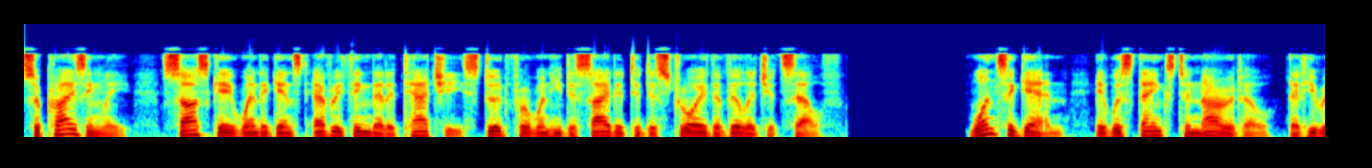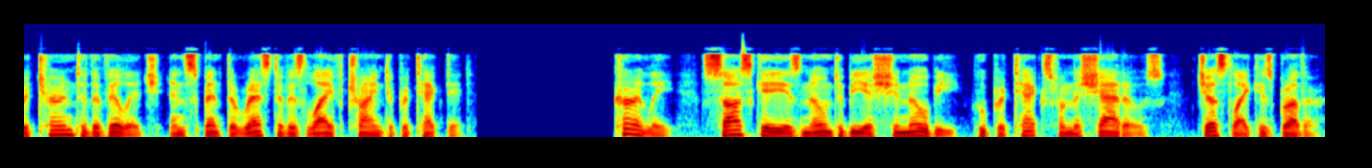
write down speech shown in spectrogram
Surprisingly, Sasuke went against everything that Itachi stood for when he decided to destroy the village itself. Once again, it was thanks to Naruto that he returned to the village and spent the rest of his life trying to protect it. Currently, Sasuke is known to be a shinobi who protects from the shadows, just like his brother.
